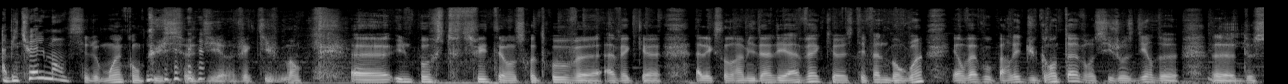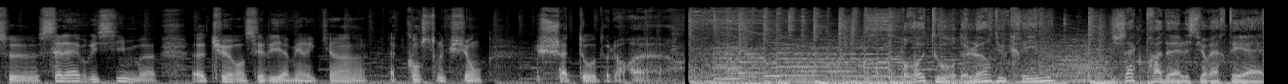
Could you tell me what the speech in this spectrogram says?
habituellement. C'est le moins qu'on puisse dire, effectivement. Euh, une pause tout de suite et on se retrouve euh, avec euh, Alexandra Midal et avec euh, Stéphane Bourgoin. Et on va vous parler du grand œuvre, si j'ose dire, de, euh, de ce célébrissime euh, tueur en série américain, la construction du château de l'horreur. retour de l'heure du crime, Jacques Pradel sur RTL.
